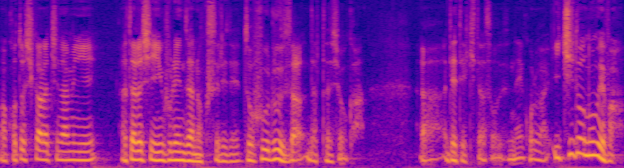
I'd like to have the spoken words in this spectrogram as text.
まあ、今年からちなみに新しいインフルエンザの薬でゾフルーザだったでしょうか。出てきたそうですね。これは一度飲めば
